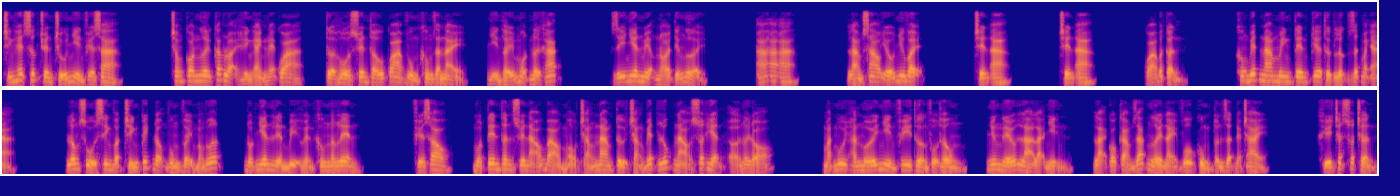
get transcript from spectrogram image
chính hết sức chuyên chú nhìn phía xa. Trong con ngươi các loại hình ảnh né qua, tựa hồ xuyên thấu qua vùng không gian này, nhìn thấy một nơi khác. Dĩ nhiên miệng nói tiếng người. A a a. Làm sao yếu như vậy? Trên a. Trên a. Quá bất cẩn. Không biết nam minh tên kia thực lực rất mạnh à? Lông Sủ sinh vật chính kích động vùng vẩy móng ướt đột nhiên liền bị huyền không nâng lên. Phía sau, một tên thân xuyên áo bảo màu trắng nam tử chẳng biết lúc nào xuất hiện ở nơi đó. Mặt mũi hắn mới nhìn phi thường phổ thông, nhưng nếu là lại nhìn, lại có cảm giác người này vô cùng tuấn giật đẹp trai. Khí chất xuất trần.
